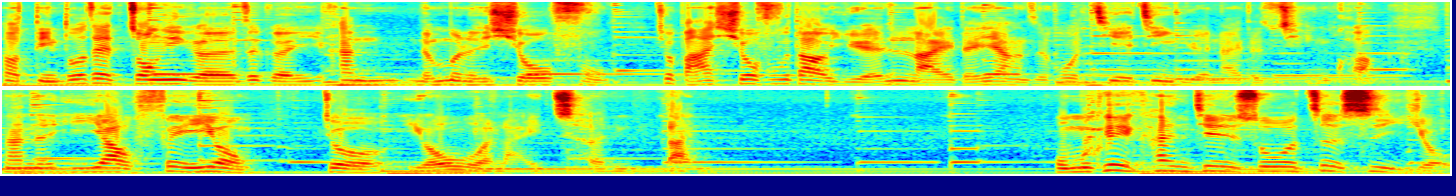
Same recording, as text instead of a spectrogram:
哦，顶多再装一个这个，看能不能修复，就把它修复到原来的样子或接近原来的情况。那那医药费用就由我来承担。我们可以看见，说这是有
